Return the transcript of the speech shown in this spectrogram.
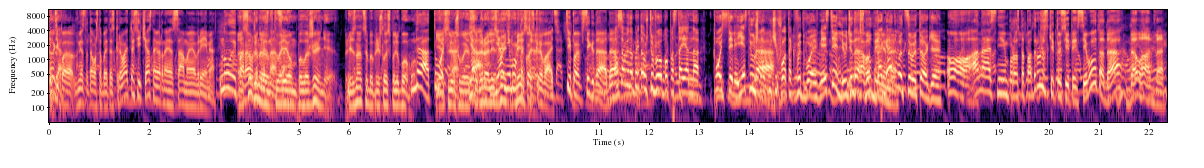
Да. типа, вместо того, чтобы это скрывать, то сейчас, наверное, самое время. Ну и пора Особенно уже в признаться. твоем положении. Признаться бы пришлось по-любому. Да, точно. Если уж вы я, собирались я быть не мог вместе. такое скрывать. Типа, всегда, да? Особенно при том, что вы оба постоянно постили. Если уж Да. на куче фоток вы двое вместе, люди Да, начнут вот именно. догадываться в итоге. О, она с ним просто по-дружески тусит и всего-то, да? Да ладно.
